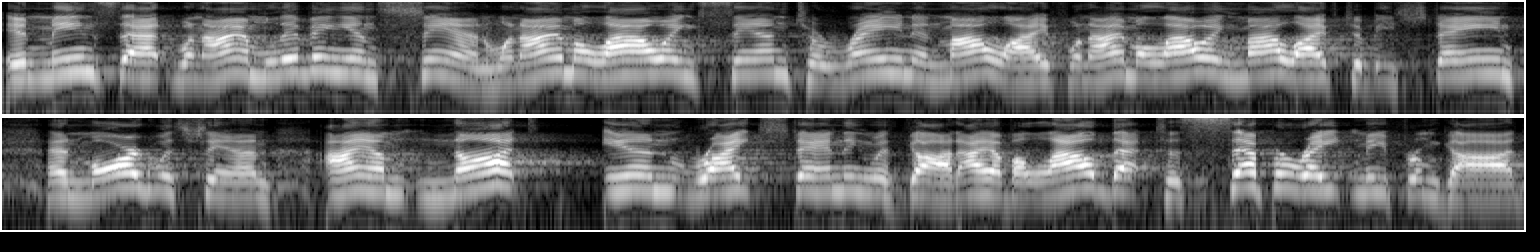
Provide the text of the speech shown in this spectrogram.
It means that when I am living in sin, when I am allowing sin to reign in my life, when I am allowing my life to be stained and marred with sin, I am not in right standing with God. I have allowed that to separate me from God.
